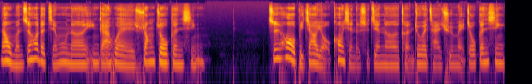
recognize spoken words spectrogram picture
那我们之后的节目呢，应该会双周更新。之后比较有空闲的时间呢，可能就会采取每周更新。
